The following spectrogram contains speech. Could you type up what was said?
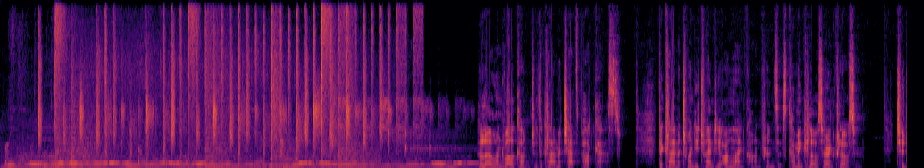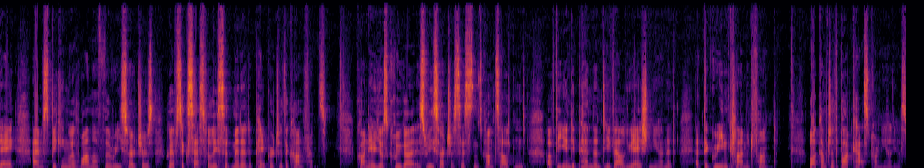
Hello and welcome to the Climate Chats podcast. The Climate 2020 online conference is coming closer and closer. Today, I am speaking with one of the researchers who have successfully submitted a paper to the conference. Cornelius Krüger is Research Assistant Consultant of the Independent Evaluation Unit at the Green Climate Fund. Welcome to the podcast, Cornelius.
